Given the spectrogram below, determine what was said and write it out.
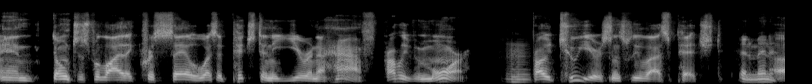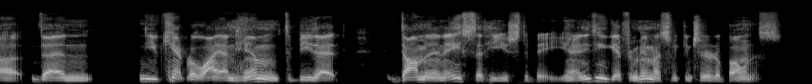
and don't just rely that Chris Sale, who hasn't pitched in a year and a half, probably even more, mm-hmm. probably two years since we last pitched. In a minute. Uh, then you can't rely on him to be that dominant ace that he used to be. You know, anything you get from him has to be considered a bonus.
